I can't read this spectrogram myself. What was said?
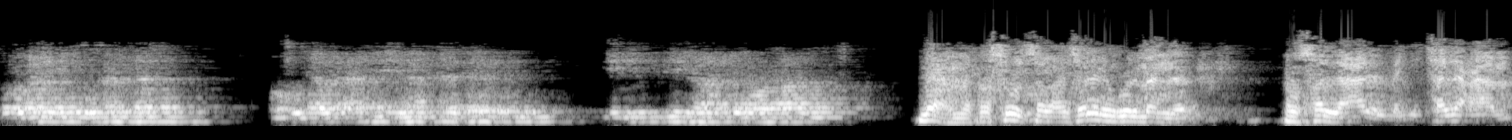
وغير محمد ومتابعته نحن نعم الرسول صلى الله عليه وسلم يقول من من صلى على الميت هذا عام.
